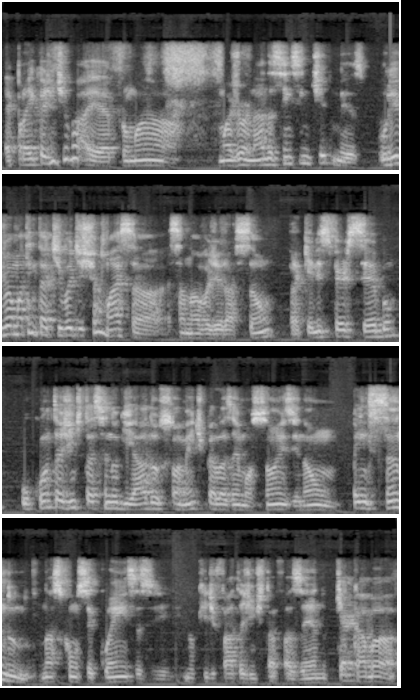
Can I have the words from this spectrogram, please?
é para aí que a gente vai, é para uma, uma jornada sem sentido mesmo. O livro é uma tentativa de chamar essa, essa nova geração para que eles percebam o quanto a gente está sendo guiado somente pelas emoções e não pensando nas consequências e no que de fato a gente está fazendo, que acaba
